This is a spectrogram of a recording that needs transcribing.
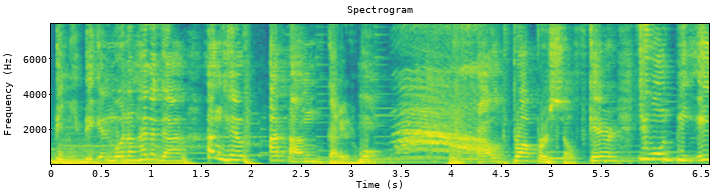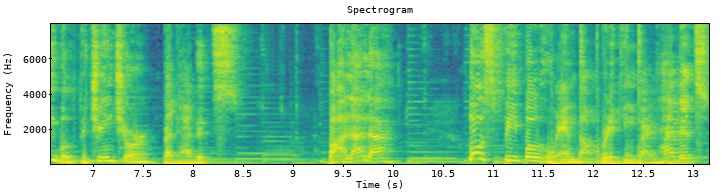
binibigyan mo ng halaga ang health at ang karir mo. Without proper self-care, you won't be able to change your bad habits. Paalala, most people who end up breaking bad habits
